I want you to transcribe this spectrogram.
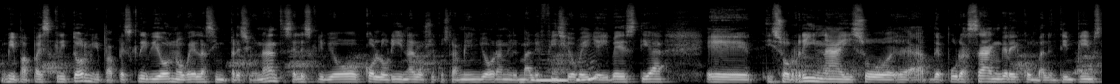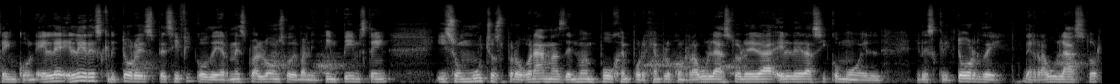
mi papá escritor, mi papá escribió novelas impresionantes, él escribió Colorina, Los ricos también lloran, El maleficio, Bella y Bestia, eh, hizo Rina, hizo eh, De pura sangre con Valentín Pimstein, con, él, él era escritor específico de Ernesto Alonso, de Valentín Pimstein, hizo muchos programas de No Empujen, por ejemplo, con Raúl Astor, era, él era así como el, el escritor de, de, Raúl Astor.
